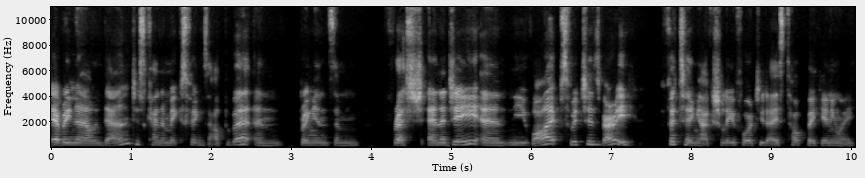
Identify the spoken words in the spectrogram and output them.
every now and then just kind of mix things up a bit and bring in some fresh energy and new vibes, which is very fitting actually for today's topic anyway.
